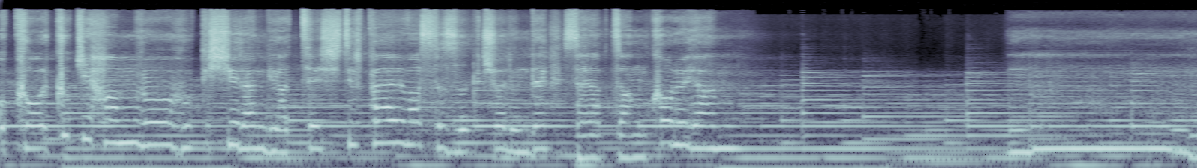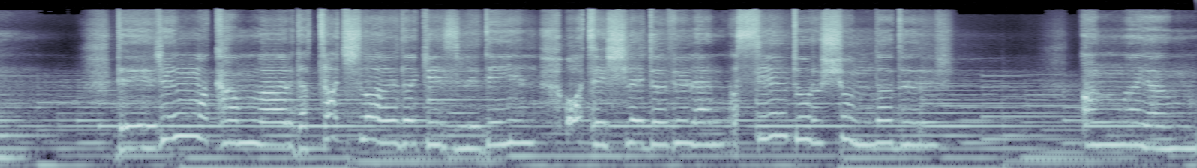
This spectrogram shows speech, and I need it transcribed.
O korku ki ham ruhu pişiren bir ateştir. Pervasızlık çölünde seraptan koruyan. Derin makamlarda taçlarda gizli değil. O ateşle dövülen asil duruşundadır. Anlayan.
